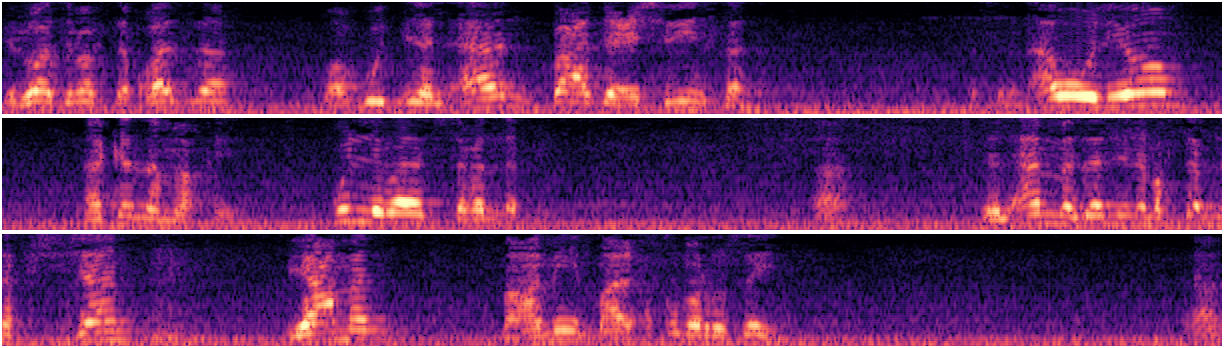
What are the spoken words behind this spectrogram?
دلوقتي مكتب غزة موجود إلى الآن بعد 20 سنة. بس من أول يوم هكذا ما قيل. كل بلد اشتغلنا فيه. ها؟ الآن ما زال لنا مكتبنا في الشيشان بيعمل مع مين؟ مع الحكومة الروسية. ها؟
